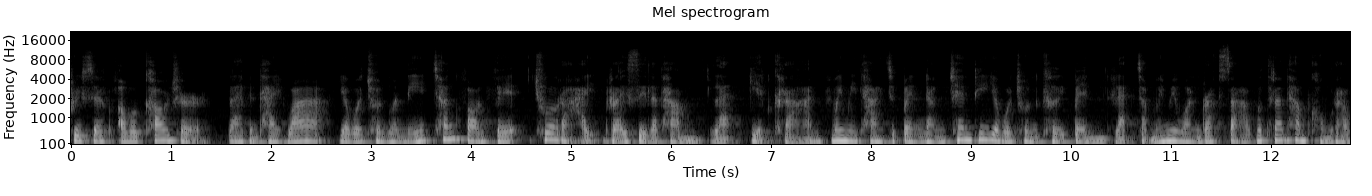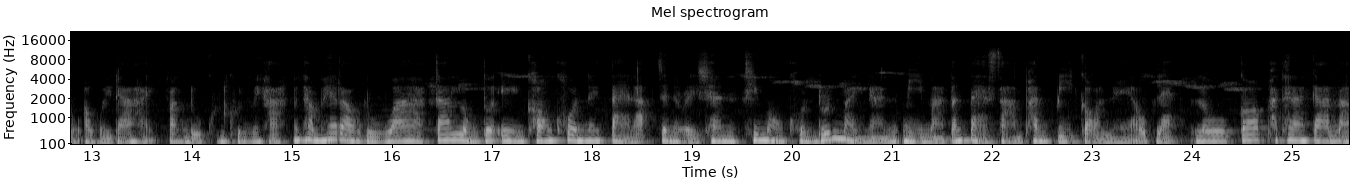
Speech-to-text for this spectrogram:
preserve our culture แป ลเป็นไทยว่าเยาวชนวันนี้ช่างฟอนเฟะชั่วร้าย ไร้ศีลธรรม และเกียรติคร้าน ไม่มีทางจะเป็นดังเช่นที่เยาวชนเคยเป็น และจะไม่มีวันรักษาวัฒนธรรมของเราเอาไว้ได้ ฟังดูคุ้นๆไหมคะ มันทำให้เรารู้ว่าการหลงตัวเองของคนในแต่ละเจเนอเรชันที่มองคนรุ่นใหม่นั้นมีมาตั้งแต่ 3,000 ปีก่อนแล้ว และโลกก็พัฒนาการมา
